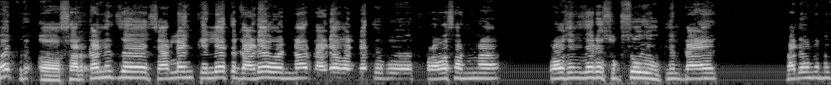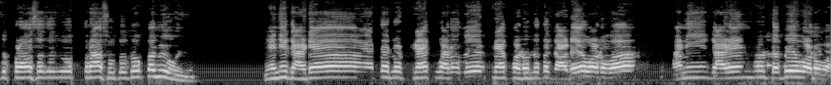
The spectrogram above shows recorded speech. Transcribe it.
अं, चार लाईन केल्या तर गाड्या वाढणार गाड्या वाढल्या तर अं, प्रवासांना प्रवासांना जरा सुखसोयी होतील गाड्या गाड्या म्हणजे प्रवासाचा जो त्रास होतो तो कमी होईल. याने गाड्या आता ट्रॅक वाढवतोय ट्रॅक वाढवलं तर गाड्या वाढवा. आणि गाड्यांवर डबे वाढवा.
